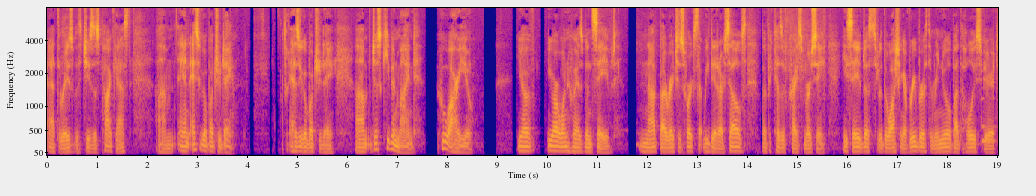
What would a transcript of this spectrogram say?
at the Raise with Jesus podcast. Um, and as you go about your day, as you go about your day, um, just keep in mind who are you? You have you are one who has been saved, not by righteous works that we did ourselves, but because of Christ's mercy. He saved us through the washing of rebirth and renewal by the Holy Spirit.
